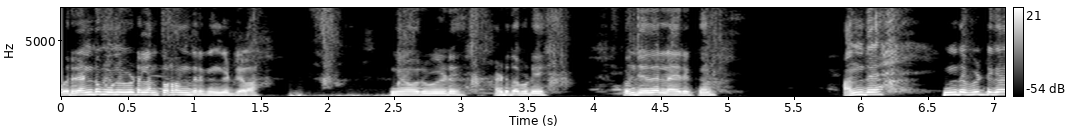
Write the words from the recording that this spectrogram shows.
ஒரு ரெண்டு மூணு வீடெல்லாம் திறந்து இருக்குங்க கிட்டலாம் இங்கே ஒரு வீடு அடுத்தபடி கொஞ்சம் இதெல்லாம் இருக்கு. அந்த இந்த வீட்டுக்கு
